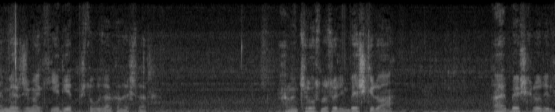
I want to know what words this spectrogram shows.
E, Mercimek 7.79 arkadaşlar. Hemen kilosunu söyleyeyim. 5 kilo ha. Hayır 5 kilo değil.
